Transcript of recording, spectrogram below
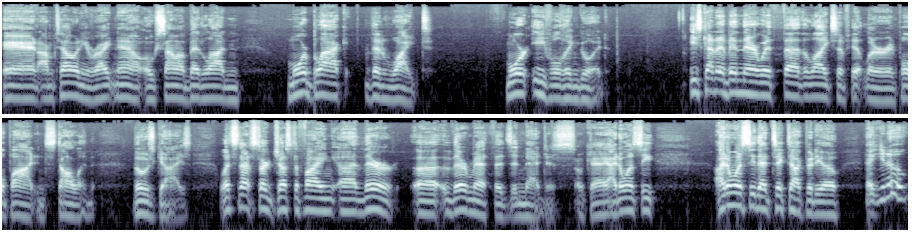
And I'm telling you right now, Osama bin Laden, more black than white more evil than good. He's kind of in there with uh, the likes of Hitler and Pol Pot and Stalin, those guys. Let's not start justifying uh, their uh, their methods and madness. Okay, I don't want to see I don't want to see that TikTok video Hey, you know,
